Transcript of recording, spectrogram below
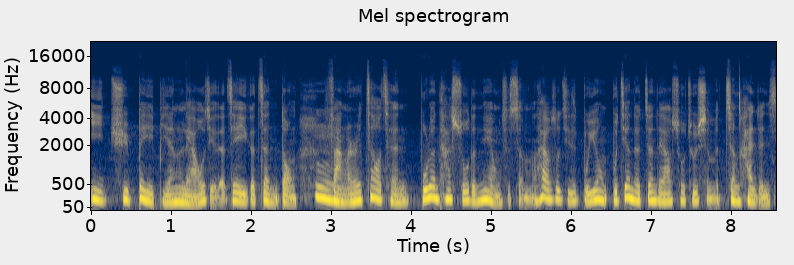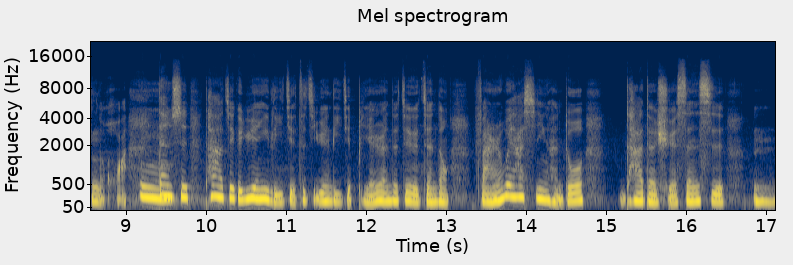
意去被别人了解的这一个震动，反而造成不论他说的内容是什么，他有时候其实不用不见得真的要说出什么震撼人心的话，但是他的这个愿意理解自己、愿意理解别人的这个震动，反而为他吸引很多他的学生是嗯，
